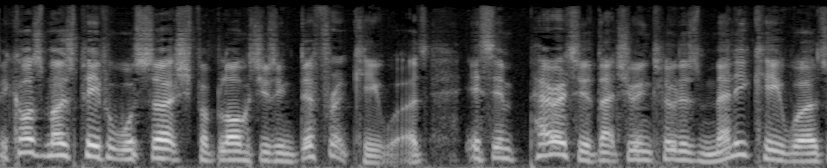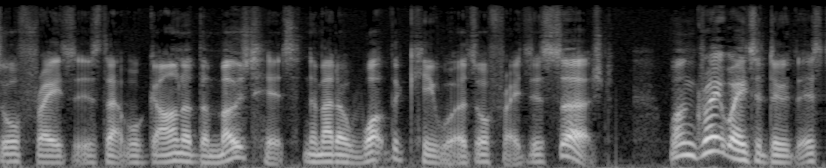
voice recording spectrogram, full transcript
Because most people will search for blogs using different keywords, it's imperative that you include as many keywords or phrases that will garner the most hits no matter what the keywords or phrases searched. One great way to do this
